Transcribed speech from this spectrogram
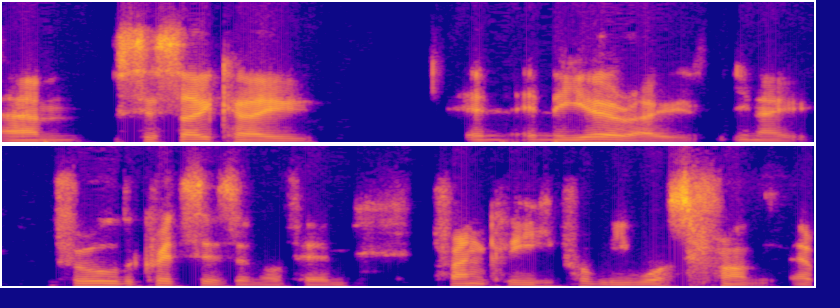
Um, Sissoko in in the Euro, you know, for all the criticism of him, frankly, he probably was France. Uh,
